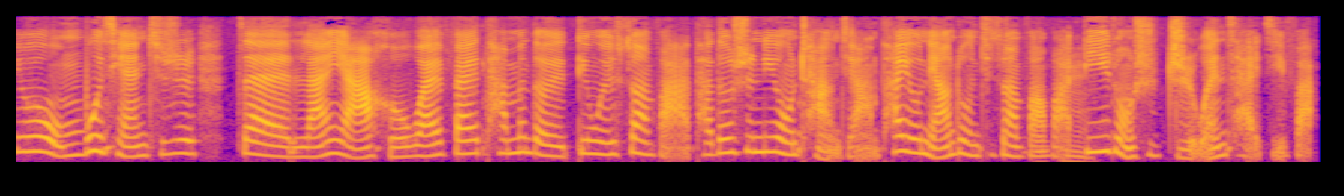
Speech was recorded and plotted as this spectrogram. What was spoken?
因为我们目前其实，在蓝牙和 WiFi 它们的定位算法，它都是利用长江，它有两种计算方法，嗯第一种是指纹采集法，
